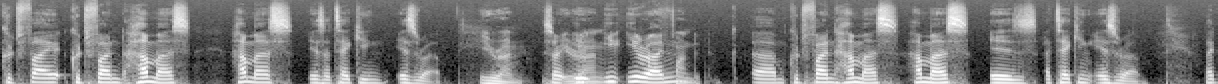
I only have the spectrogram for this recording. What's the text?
could, fi- could fund Hamas. Hamas is attacking Israel. Iran Sorry, Iran I- Iran funded. um, could fund Hamas. Hamas is attacking Israel. But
